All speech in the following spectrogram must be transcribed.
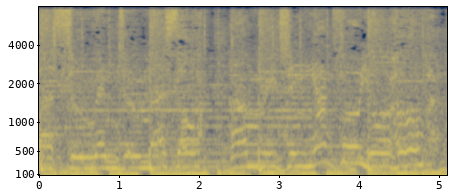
I surrender my soul. I'm reaching out for your hope.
